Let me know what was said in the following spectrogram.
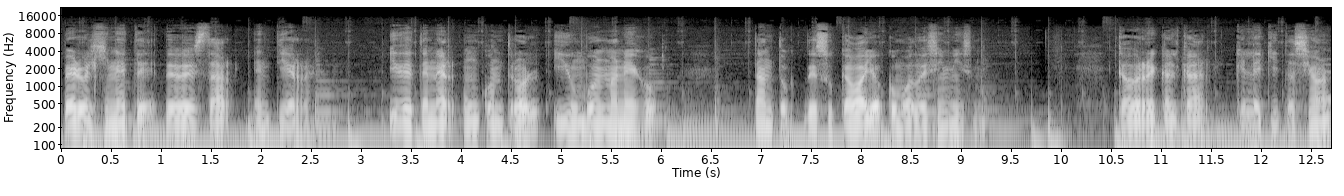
pero el jinete debe estar en tierra y de tener un control y un buen manejo tanto de su caballo como de sí mismo. Cabe recalcar que la equitación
